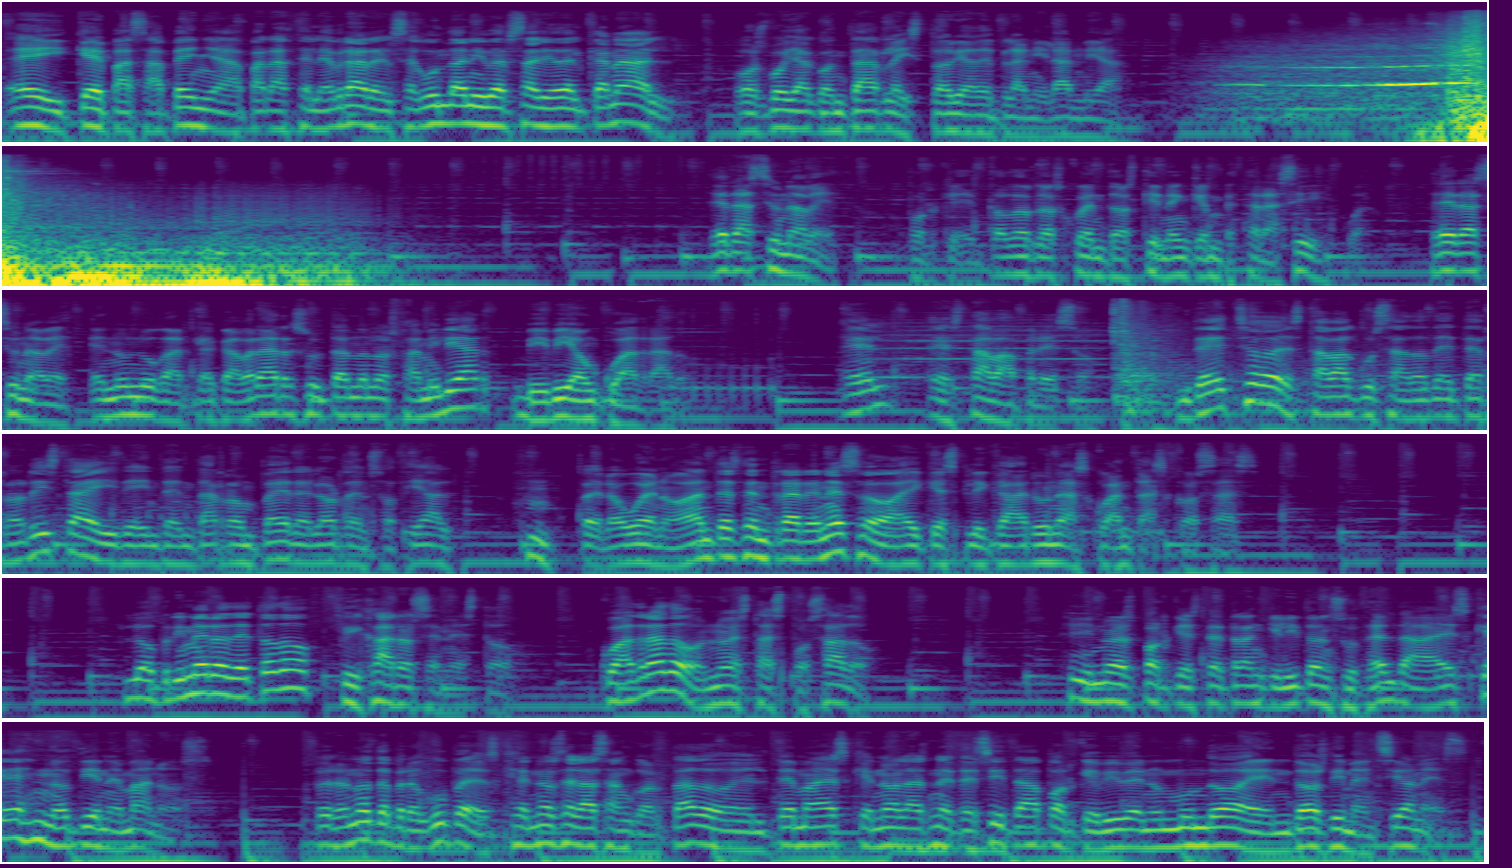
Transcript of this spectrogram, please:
Hey, ¿qué pasa, Peña? Para celebrar el segundo aniversario del canal, os voy a contar la historia de Planilandia. Érase una vez, porque todos los cuentos tienen que empezar así. Bueno, érase una vez, en un lugar que acabará resultándonos familiar, vivía un cuadrado. Él estaba preso. De hecho, estaba acusado de terrorista y de intentar romper el orden social. Pero bueno, antes de entrar en eso hay que explicar unas cuantas cosas. Lo primero de todo, fijaros en esto. Cuadrado no está esposado. Y no es porque esté tranquilito en su celda, es que no tiene manos. Pero no te preocupes, que no se las han cortado, el tema es que no las necesita porque vive en un mundo en dos dimensiones.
